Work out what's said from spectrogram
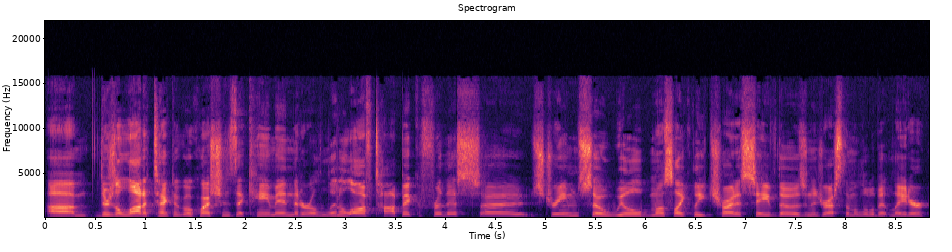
Um, there's a lot of technical questions that came in that are a little off topic for this uh, stream, so we'll most likely try to save those and address them a little bit later,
